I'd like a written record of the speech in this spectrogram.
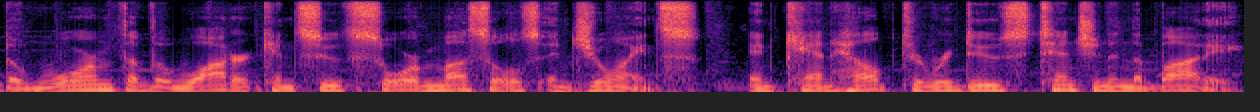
the warmth of the water can soothe sore muscles and joints, and can help to reduce tension in the body.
